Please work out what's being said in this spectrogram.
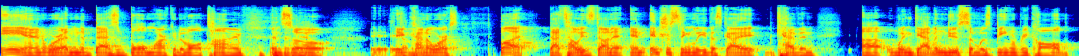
And we're in the best bull market of all time. And so it, it kind of works. But that's how he's done it. And interestingly, this guy, Kevin, uh, when Gavin Newsom was being recalled,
